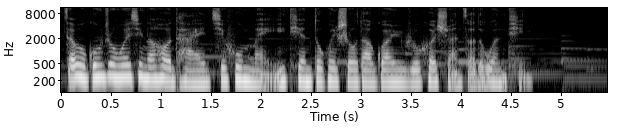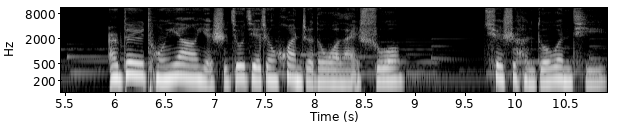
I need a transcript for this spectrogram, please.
在我公众微信的后台，几乎每一天都会收到关于如何选择的问题。而对于同样也是纠结症患者的我来说，确实很多问题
